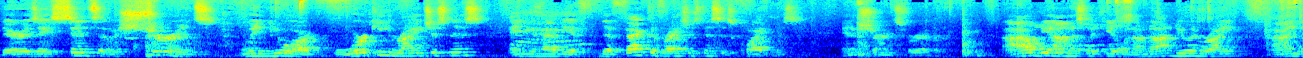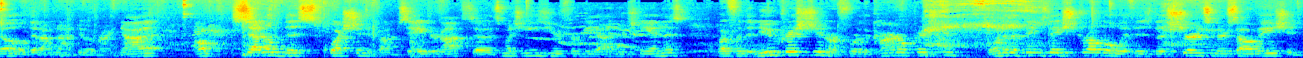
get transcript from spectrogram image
There is a sense of assurance when you are working righteousness and you have the, the effect of righteousness is quietness and assurance forever. I'll be honest with you, when I'm not doing right, I know that I'm not doing right. Now, I've settled this question if I'm saved or not, so it's much easier for me to understand this. But for the new Christian or for the carnal Christian, one of the things they struggle with is the assurance of their salvation.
